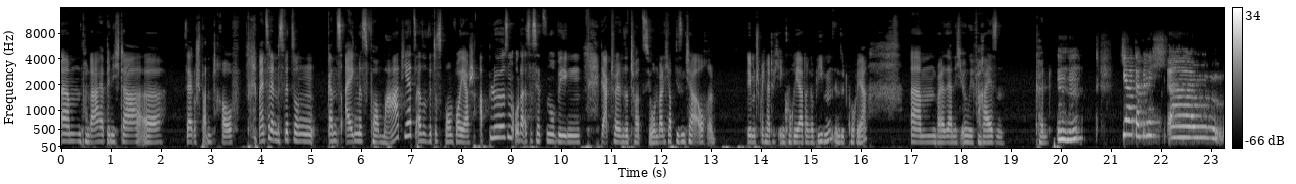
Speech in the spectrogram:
Ähm, von daher bin ich da äh, sehr gespannt drauf. Meinst du denn, das wird so ein ganz eigenes Format jetzt? Also wird es Bon Voyage ablösen oder ist es jetzt nur wegen der aktuellen Situation? Weil ich glaube, die sind ja auch äh, dementsprechend natürlich in Korea dann geblieben, in Südkorea, ähm, weil sie ja nicht irgendwie verreisen können. Mhm. Ja, da bin ich ähm,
